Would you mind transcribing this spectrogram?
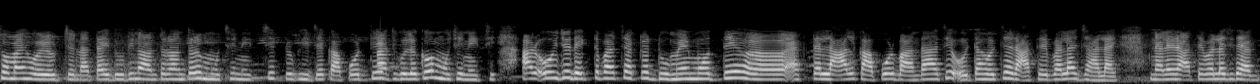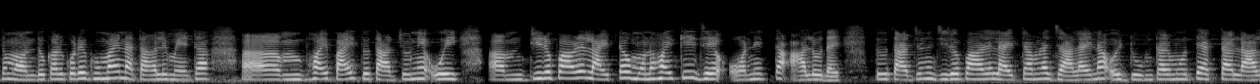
সময় হয়ে উঠছে না, তাই দুদিন অন্তর অন্তর মুছে নিচ্ছি, একটু ভিজে কাপড় দিয়ে গাছগুলোকেও মুছে নিচ্ছি। আর ওই যে দেখতে পাচ্ছ একটা ডুমের মধ্যে একটা লাল কাপড় বাঁধা আছে, ওইটা হচ্ছে রাতের বেলা জ্বালায় নাহলে রাতের বেলা যদি একদম অন্ধকার করে ঘুমায় না, তাহলে মেয়েটা ভয় পায়। তো তার জন্যে ওই জিরো পাওয়ারের লাইটটাও মনে হয় কি যে অনেকটা আলো দেয়। তো তার জন্য জিরো পাওয়ারের লাইটটা আমরা জ্বালাই না, ওই ডুমটার মধ্যে একটা লাল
